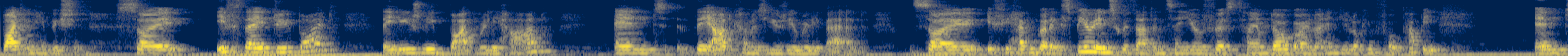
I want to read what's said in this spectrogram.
bite inhibition. So if they do bite, they usually bite really hard and the outcome is usually really bad. So if you haven't got experience with that and say you're a first time dog owner and you're looking for a puppy and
